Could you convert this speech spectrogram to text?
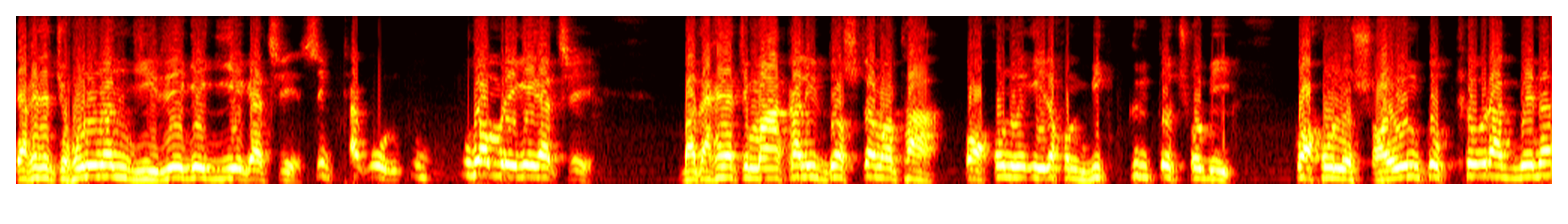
দেখা যাচ্ছে হনুমানজি রেগে গিয়ে গেছে, শিব ঠাকুর পুরম রেগে গেছে, বা দেখা যাচ্ছে মা কালীর দশটা মাথা কখনো এরকম বিকৃত ছবি কখনো শয়ন কক্ষেও রাখবে না,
